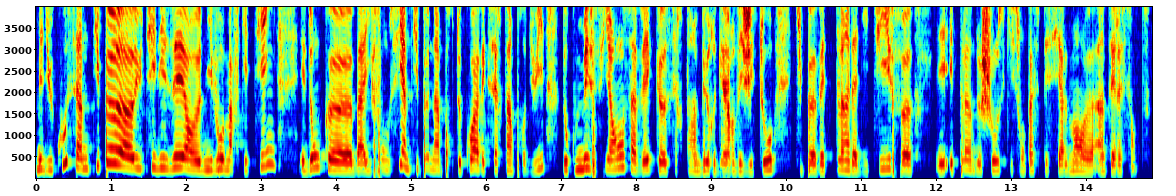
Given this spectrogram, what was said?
mais du coup, c'est un petit peu utilisé au niveau marketing et donc donc, euh, bah, ils font aussi un petit peu n'importe quoi avec certains produits. Donc, méfiance avec euh, certains burgers végétaux qui peuvent être pleins d'additifs euh, et, plein de choses qui sont pas spécialement intéressantes.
